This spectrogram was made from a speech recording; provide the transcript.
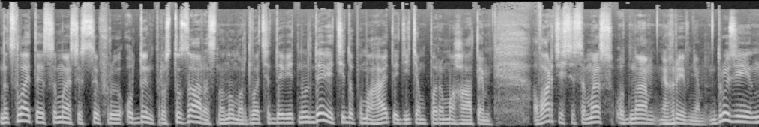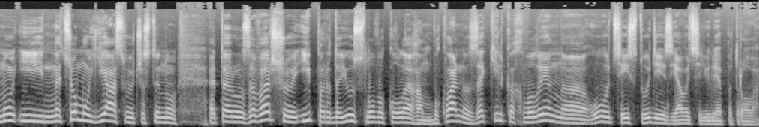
Надсилайте смс із цифрою 1 просто зараз на номер 2909 і допомагайте дітям перемагати. Вартість смс 1 гривня. Друзі, ну і на цьому я свою частину етеру завершую і передаю слово колегам. Буквально за кілька хвилин е, у цій студії з'явиться Юлія Петрова.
